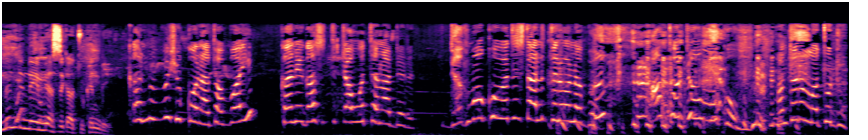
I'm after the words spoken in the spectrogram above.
ምንድን ነው የሚያስቃችሁ ክንዴ? ቀልብሽ እኮ ናት አባዬ። ከኔ ጋር ስትጫወት ተናደደ። ደግሞ እኮ በትስታ ልትለው ነበር። አትወደውም እኮ አንተንም አትወድም።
